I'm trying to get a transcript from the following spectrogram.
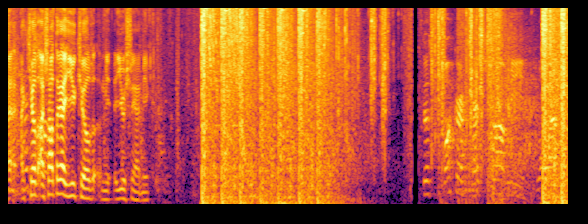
I, I killed. I shot the guy you killed. You were shooting at me. This fucker headshot me while I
